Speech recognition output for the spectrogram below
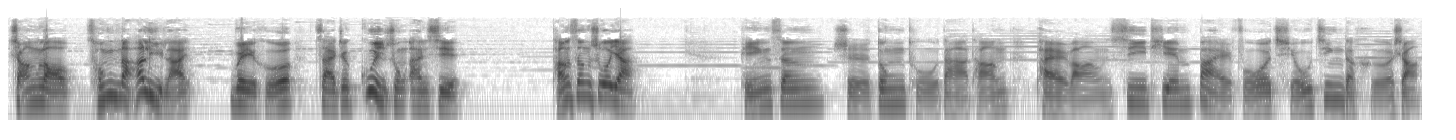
长老从哪里来？为何在这柜中安歇？”唐僧说：“呀，贫僧是东土大唐派往西天拜佛求经的和尚，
